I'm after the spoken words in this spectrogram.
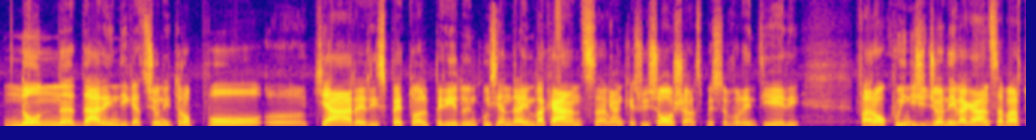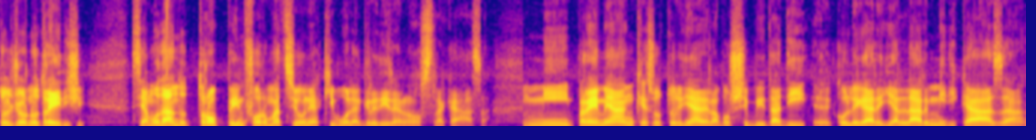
non dare indicazioni troppo eh, chiare rispetto al periodo in cui si andrà in vacanza, anche sui social spesso e volentieri farò 15 giorni di vacanza, parto il giorno 13 stiamo dando troppe informazioni a chi vuole aggredire la nostra casa. Mi preme anche sottolineare la possibilità di eh, collegare gli allarmi di casa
